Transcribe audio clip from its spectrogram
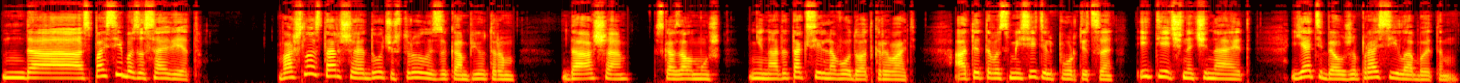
«Да, спасибо за совет. Вошла старшая дочь, устроилась за компьютером. «Даша», — сказал муж, — «не надо так сильно воду открывать. От этого смеситель портится и течь начинает. Я тебя уже просила об этом».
